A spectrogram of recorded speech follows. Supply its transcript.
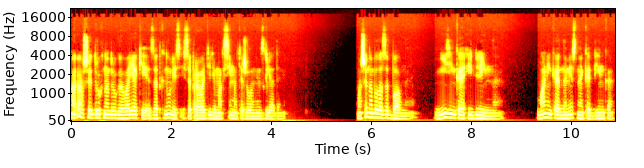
Оравшие друг на друга вояки заткнулись и сопроводили Максима тяжелыми взглядами. Машина была забавная, низенькая и длинная. Маленькая одноместная кабинка,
